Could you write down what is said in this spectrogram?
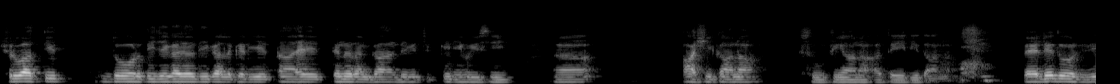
ਸ਼ੁਰੂਆਤੀ ਦੌਰ ਦੀ ਜੇ ਗਜ਼ਲ ਦੀ ਗੱਲ ਕਰੀਏ ਤਾਂ ਇਹ ਤਿੰਨ ਰੰਗਾਂ ਦੇ ਵਿੱਚ ਘਿਰੀ ਹੋਈ ਸੀ। ਆਸ਼ਿਕਾਨਾ ਸੂਫੀਆਨਾ ਅਤੇ ਜਿਦਾਨਾ ਪਹਿਲੇ ਦੌਰ ਦੀ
